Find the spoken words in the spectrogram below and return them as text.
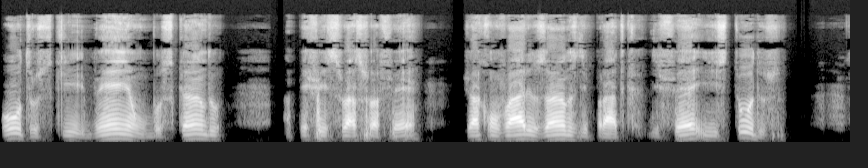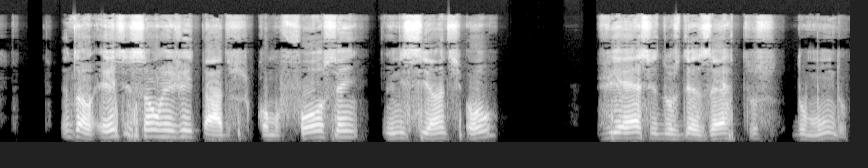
outros que venham buscando aperfeiçoar sua fé, já com vários anos de prática de fé e estudos. Então, esses são rejeitados como fossem iniciantes ou viessem dos desertos do mundo,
